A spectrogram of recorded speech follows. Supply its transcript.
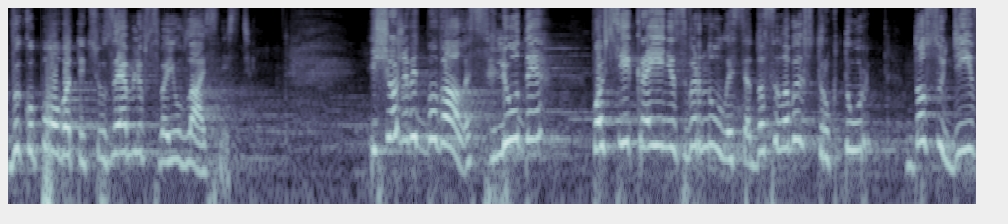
викуповувати цю землю в свою власність. І що ж відбувалось? Люди по всій країні звернулися до силових структур, до судів,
